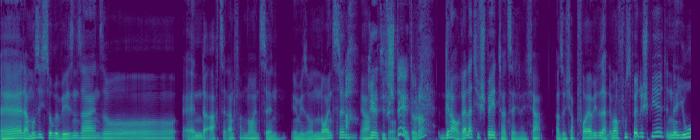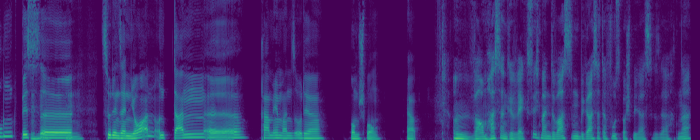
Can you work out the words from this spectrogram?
Äh, da muss ich so gewesen sein, so Ende 18, Anfang 19. Irgendwie so um 19. Ach, ja, relativ so. spät, oder? Genau, relativ spät tatsächlich, ja. Also ich habe vorher, wie gesagt, immer Fußball gespielt in der Jugend bis Mhm, äh, mhm. zu den Senioren und dann äh, kam irgendwann so der Umschwung. Und warum hast du dann gewechselt? Ich meine, du warst ein begeisterter Fußballspieler, hast du gesagt, ne?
